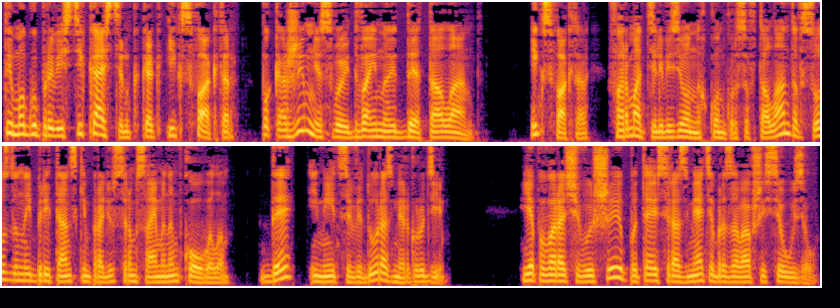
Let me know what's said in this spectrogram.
Ты могу провести кастинг, как X-фактор. Покажи мне свой двойной D-талант». X-фактор — формат телевизионных конкурсов талантов, созданный британским продюсером Саймоном Коуэллом. D имеется в виду размер груди. Я поворачиваю шею, пытаясь размять образовавшийся узел.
